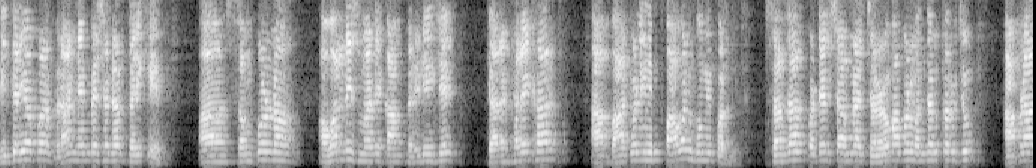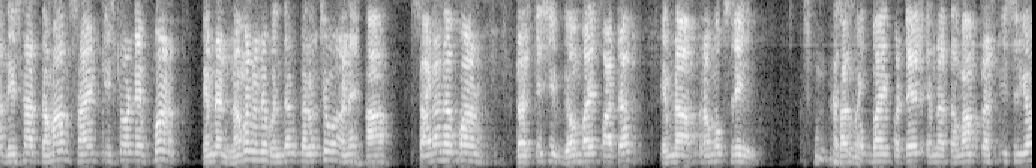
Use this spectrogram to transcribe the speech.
દીકરીઓ પણ બ્રાન્ડ એમ્બેસેડર તરીકે આ સંપૂર્ણ અવેરનેસ માટે કામ કરી રહી છે. ત્યારે ખરેખર આ બારડોલીની પાવન ભૂમિ પર સરદાર પટેલ સાહેબના ચરણોમાં પણ વંદન કરું છું. આપણા દેશના તમામ સાયન્ટિસ્ટોને પણ એમને નમન અને વંદન કરું છું. અને આ શાળાના પણ ટ્રસ્ટી શ્રી વ્યોમભાઈ પાઠક એમના પ્રમુખ શ્રી હસમુખભાઈ પટેલ એમના તમામ ટ્રસ્ટીશ્રીઓ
